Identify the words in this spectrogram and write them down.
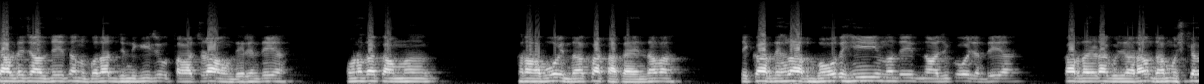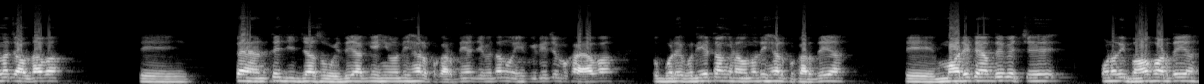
ਚੱਲਦੇ ਚੱਲਦੇ ਤੁਹਾਨੂੰ ਪਤਾ ਜ਼ਿੰਦਗੀ 'ਚ ਉਤਾਰ ਚੜਾਅ ਆਉਂਦੇ ਰਹਿੰਦੇ ਆ। ਉਹਨਾਂ ਦਾ ਕੰਮ ਖਰਾਬ ਹੋ ਜਾਂਦਾ ਘਾਟਾ ਪੈ ਜਾਂਦਾ ਵਾ ਤੇ ਘਰ ਦੇ ਹਾਲਾਤ ਬਹੁਤ ਹੀ ਉਹਨਾਂ ਦੇ ਨਾਜ਼ੁਕ ਹੋ ਜਾਂਦੇ ਆ। ਘਰ ਦਾ ਜਿਹੜਾ ਗੁਜ਼ਾਰਾ ਹੁੰਦਾ ਮੁਸ਼ਕਿਲ ਨਾਲ ਚੱਲਦਾ ਵਾ। ਤੇ ਭੈਣ ਤੇ ਜੀਜਾ ਸੋਚਦੇ ਆ ਕਿ ਅਸੀਂ ਉਹਨਾਂ ਦੀ ਹੈਲਪ ਕਰਦੇ ਆ, ਜਿਵੇਂ ਤੁਹਾਨੂੰ ਅਸੀਂ ਵੀਡੀਓ 'ਚ ਵਿਖਾਇਆ ਵਾ, ਤੋਂ ਬੜੇ ਵਧੀਆ ਢੰਗ ਨਾਲ ਉਹਨਾਂ ਦੀ ਹੈਲਪ ਕਰਦੇ ਆ ਤੇ ਮਾੜੇ ਟਾਈਮ ਦੇ ਵਿੱਚ ਉਹਨਾਂ ਦੀ ਬਾਹ ਫੜਦੇ ਆ।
